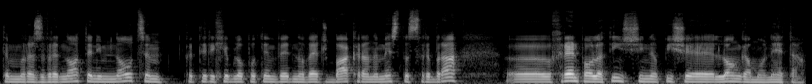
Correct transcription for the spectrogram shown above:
tem razvrednotenim novcem, katerih je bilo potem vedno več bakra na mesto srebra, eh, hren pa v latinščini piše longa moneta.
